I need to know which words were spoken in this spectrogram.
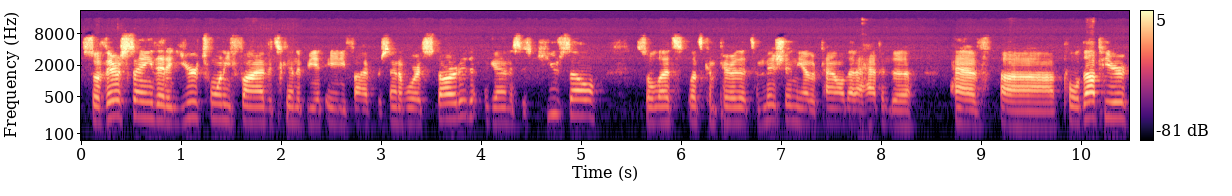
So they're saying that at year 25, it's going to be at 85% of where it started. Again, this is Qcell. So let's let's compare that to Mission, the other panel that I happen to have uh, pulled up here.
